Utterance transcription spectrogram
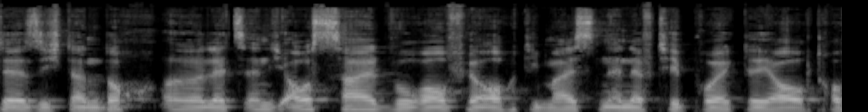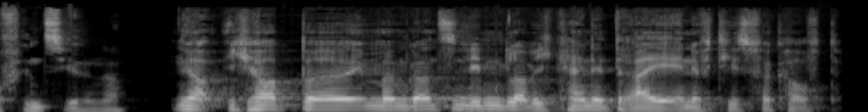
der sich dann doch äh, letztendlich auszahlt, worauf ja auch die meisten NFT-Projekte ja auch drauf hinzielen. Ne? Ja, ich habe äh, in meinem ganzen Leben, glaube ich, keine drei NFTs verkauft.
